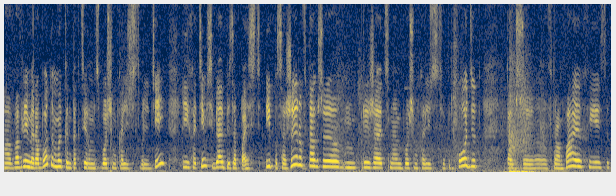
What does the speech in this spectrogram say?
А во время работы мы контактируем с большим количеством людей и хотим себя обезопасить. И пассажиров также приезжают с нами в большем количестве, приходят, также в трамваях ездят.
